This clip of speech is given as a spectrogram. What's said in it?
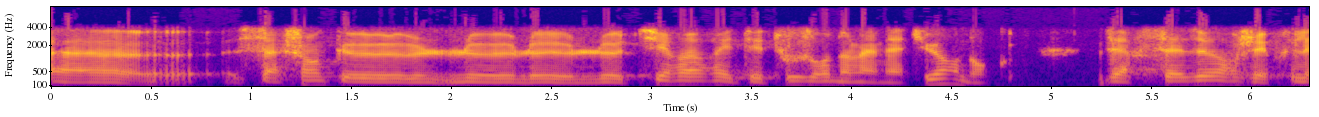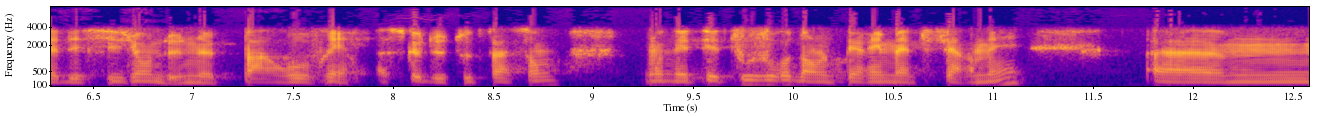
euh, sachant que le, le, le, tireur était toujours dans la nature. Donc, vers 16 heures, j'ai pris la décision de ne pas rouvrir parce que de toute façon, on était toujours dans le périmètre fermé. Euh,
